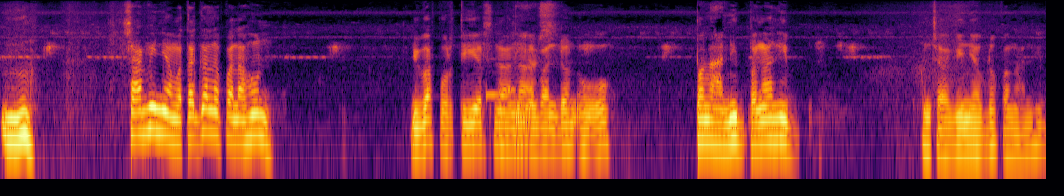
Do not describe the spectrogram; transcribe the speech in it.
Mm. Sabi niya, matagal na panahon. Di ba, 40 years na 40 years. na-abandon. Oo. Panganib. Panganib. Ang sabi niya bro, panganib.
